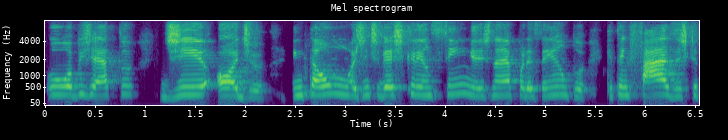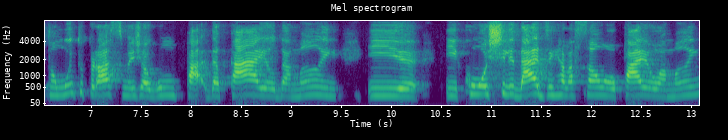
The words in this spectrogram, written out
o objeto de ódio. Então, a gente vê as criancinhas, né, por exemplo, que tem fases que estão muito próximas de algum pa da pai ou da mãe e, e com hostilidades em relação ao pai ou à mãe.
